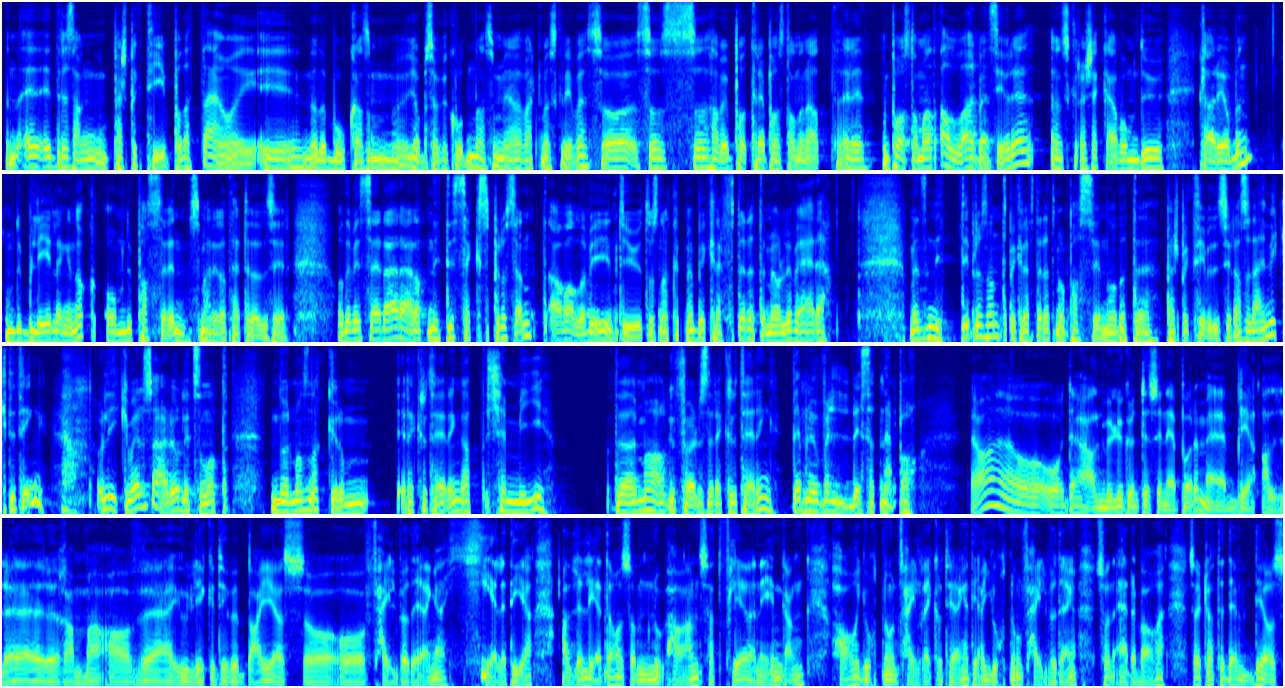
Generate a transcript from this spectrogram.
En interessant perspektiv på dette er jo i denne boka som Jobbsøkerkoden, som jeg har vært med å skrive, så, så, så har vi på tre påstander at, eller en påstand om at alle arbeidsgivere ønsker å sjekke av om du klarer jobben, om du blir lenge nok, og om du passer inn, som er relatert til det du sier. Og det vi ser der, er at 96% av alle vi intervjuet og snakket med, bekrefter dette med å levere. Mens 90% bekrefter dette med å passe inn og dette perspektivet du sier. Altså det er en viktig ting. Og likevel så er det jo litt sånn at når man snakker om rekruttering, at kjemi, det der magefølelsesrekruttering, det blir jo veldig sett ned på. Ja, og, det er all mulig grunn til å se ned på det. Vi blir alle ramma av uh, ulike typer bias og, og feilvurderinger hele tida. Alle ledere som har ansatt flere enn én en gang, har gjort noen feilrekrutteringer. De har gjort noen feilvurderinger. Sånn er det bare. Så det er klart at det, det å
